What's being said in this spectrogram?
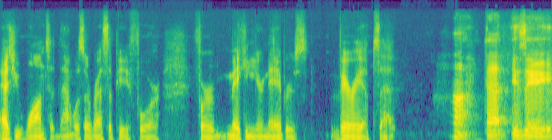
as you wanted. That was a recipe for for making your neighbors very upset. Huh. That is a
